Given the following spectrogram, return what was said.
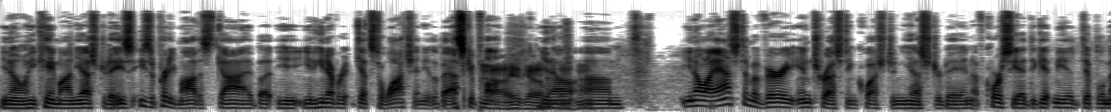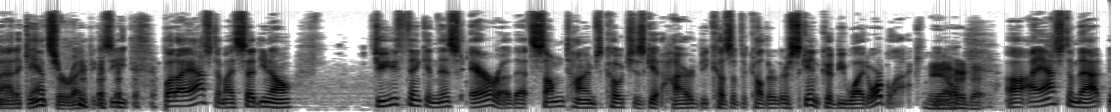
you know, he came on yesterday. He's, he's a pretty modest guy, but he, you know, he never gets to watch any of the basketball. No, you know, mhm. um, you know, I asked him a very interesting question yesterday, and of course he had to get me a diplomatic answer, right? Because he, but I asked him, I said, you know, do you think in this era that sometimes coaches get hired because of the color of their skin? Could be white or black. you Yeah, I heard that. Uh, I asked him that,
